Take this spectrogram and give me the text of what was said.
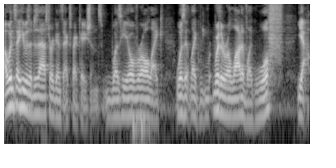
I wouldn't say he was a disaster against expectations. Was he overall like? Was it like? Were there a lot of like woof? Yeah,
